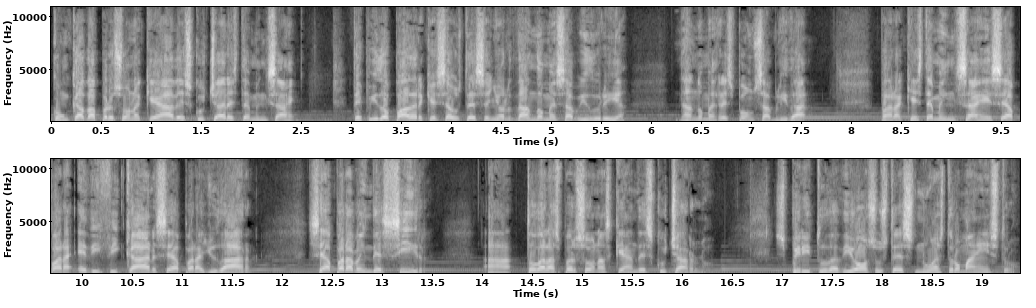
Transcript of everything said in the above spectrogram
con cada persona que ha de escuchar este mensaje. Te pido, Padre, que sea usted, Señor, dándome sabiduría, dándome responsabilidad para que este mensaje sea para edificar, sea para ayudar, sea para bendecir a todas las personas que han de escucharlo. Espíritu de Dios, usted es nuestro Maestro.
